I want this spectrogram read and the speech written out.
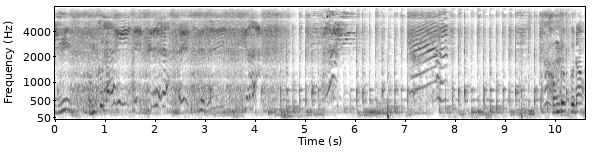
Đứng im, cấm cử động. Không được cử động.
